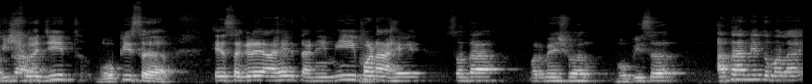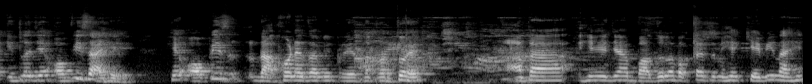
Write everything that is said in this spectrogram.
विश्वजित भोपी सर. हे सगळे आहेत आणि मी पण आहे स्वतः परमेश्वर भोपी सर. आता मी तुम्हाला इथलं जे ऑफिस आहे हे ऑफिस दाखवण्याचा मी प्रयत्न करतोय. आता हे ज्या बाजूला बघताय तुम्ही हे केबिन आहे.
